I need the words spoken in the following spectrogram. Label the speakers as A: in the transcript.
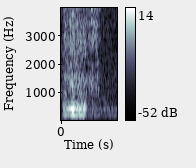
A: Thank you.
